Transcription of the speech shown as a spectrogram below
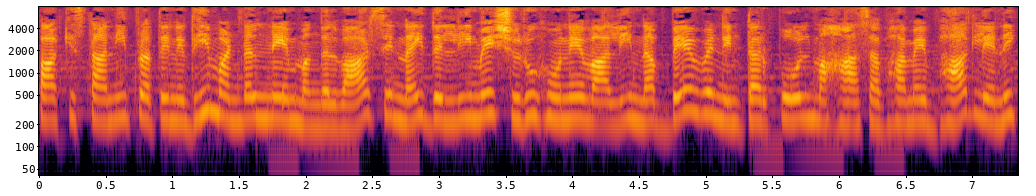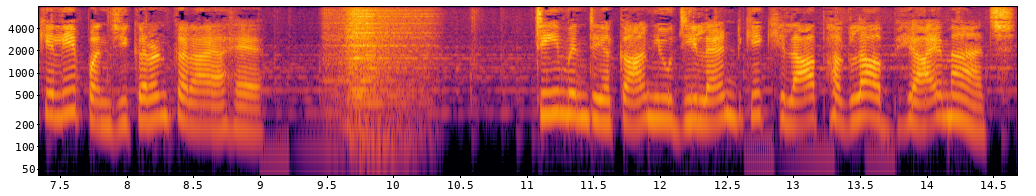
पाकिस्तानी प्रतिनिधि मंडल ने मंगलवार से नई दिल्ली में शुरू होने वाली नब्बे विन इंटरपोल महासभा में भाग लेने के लिए पंजीकरण कराया है। टीम इंडिया का न्यूजीलैंड के खिलाफ अगला अभ्याय मैच।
